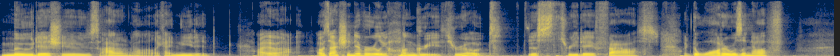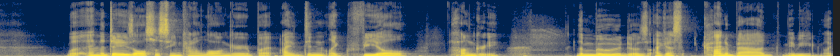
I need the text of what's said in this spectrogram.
mood issues. I don't know. Like I needed. I I was actually never really hungry throughout this three day fast. Like the water was enough. But and the days also seemed kind of longer, but I didn't like feel hungry. The mood was, I guess, kind of bad, maybe like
